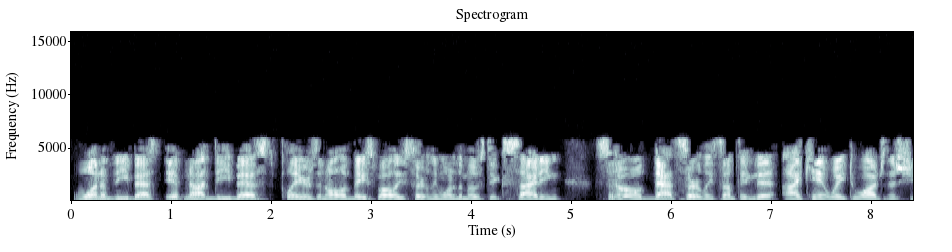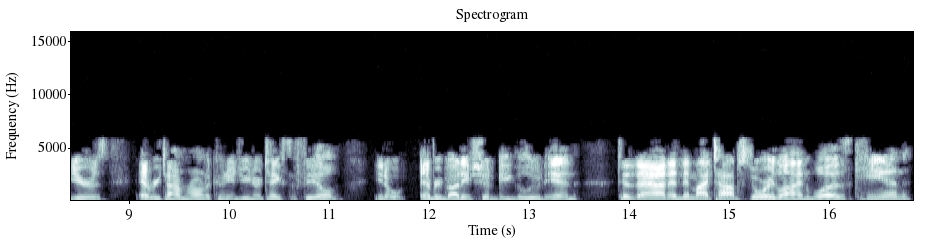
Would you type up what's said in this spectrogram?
one of the best, if not the best players in all of baseball. He's certainly one of the most exciting. So that's certainly something that I can't wait to watch this year is every time Ronald Acuna Jr. takes the field, you know, everybody should be glued in to that. And then my top storyline was can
